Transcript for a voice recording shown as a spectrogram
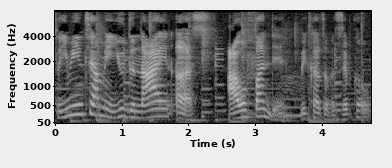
So you mean tell me you denying us our funding because of a zip code?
